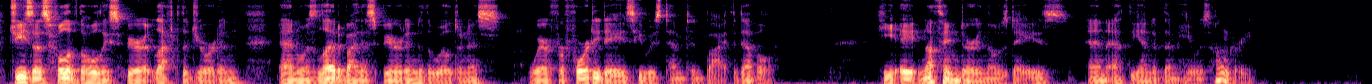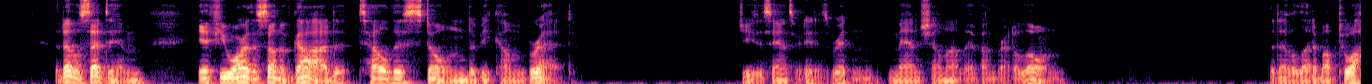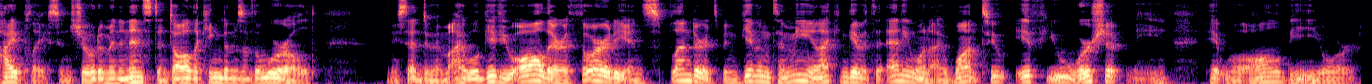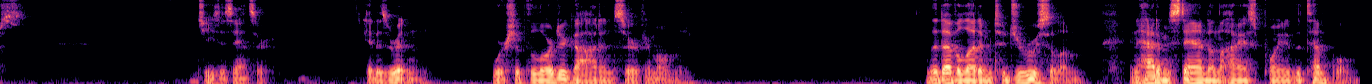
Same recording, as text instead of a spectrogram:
Jesus, full of the Holy Spirit, left the Jordan and was led by the Spirit into the wilderness, where for forty days he was tempted by the devil. He ate nothing during those days, and at the end of them he was hungry. The devil said to him, If you are the Son of God, tell this stone to become bread. Jesus answered, It is written, Man shall not live on bread alone. The devil led him up to a high place and showed him in an instant all the kingdoms of the world. And he said to him, I will give you all their authority and splendor. It's been given to me, and I can give it to anyone I want to. If you worship me, it will all be yours. Jesus answered, it is written, Worship the Lord your God and serve him only. The devil led him to Jerusalem and had him stand on the highest point of the temple.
